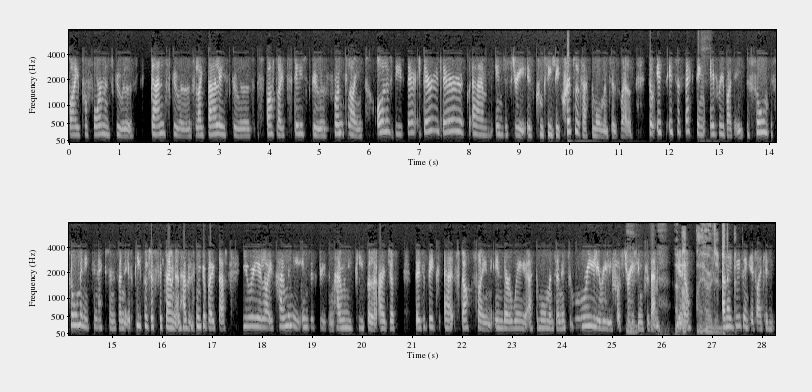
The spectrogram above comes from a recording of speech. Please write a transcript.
by performance schools dance schools, like ballet schools, spotlight stage schools, frontline, all of these, their their their um, industry is completely crippled at the moment as well. So it's it's affecting everybody. There's so so many connections, and if people just sit down and have a think about that, you realise how many industries and how many people are just there's a big uh, stop sign in their way at the moment, and it's really really frustrating for them. You know, I heard it, and I do think if I can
